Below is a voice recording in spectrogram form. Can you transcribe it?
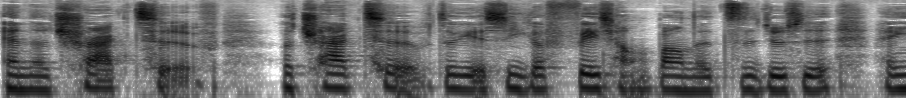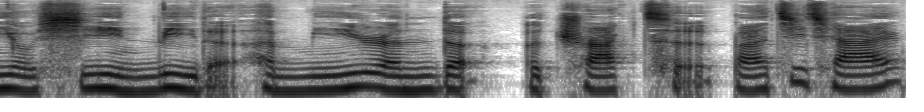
and attractive。attractive 这个也是一个非常棒的字，就是很有吸引力的、很迷人的 attractive，把它记起来。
